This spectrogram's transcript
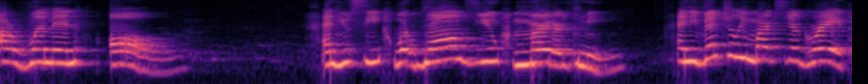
are women all. And you see, what wrongs you murders me and eventually marks your grave.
